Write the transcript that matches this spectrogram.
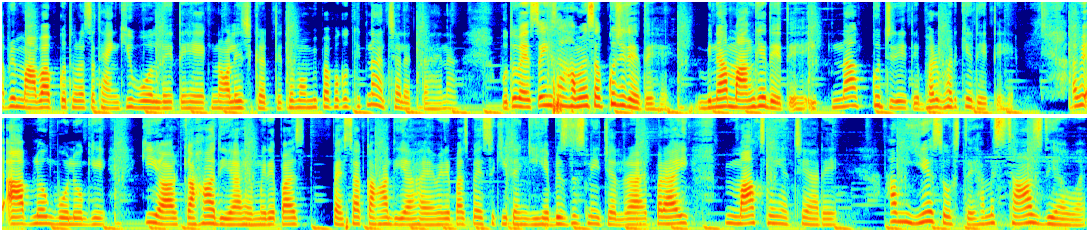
अपने माँ बाप को थोड़ा सा थैंक यू बोल देते हैं एक्नॉलेज करते तो मम्मी पापा को कितना अच्छा लगता है ना। वो तो वैसे ही हमें सब कुछ देते हैं, बिना मांगे देते हैं, इतना कुछ देते भर भर के देते हैं। अभी आप लोग बोलोगे कि यार, कहाँ दिया है? मेरे पास पैसा कहाँ दिया है? मेरे पास पैसे की तंगी है बिज़नेस नहीं चल रहा है, पढ़ाई मार्क्स नहीं अच्छे आ रहे। हम ये सोचते हैं, हमें सांस दिया हुआ है।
